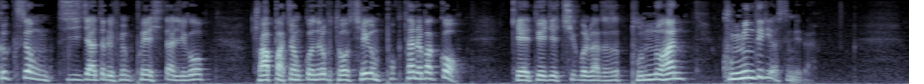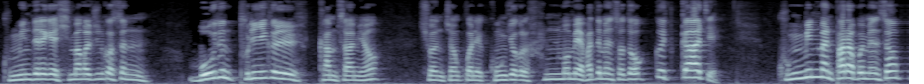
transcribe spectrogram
극성 지지자들의 횡포에 시달리고 좌파 정권으로부터 세금 폭탄을 받고 개돼지 취급을 받아서 분노한 국민들이었습니다. 국민들에게 희망을 준 것은 모든 불이익을 감수하며 현 정권의 공격을 한 몸에 받으면서도 끝까지 국민만 바라보면서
